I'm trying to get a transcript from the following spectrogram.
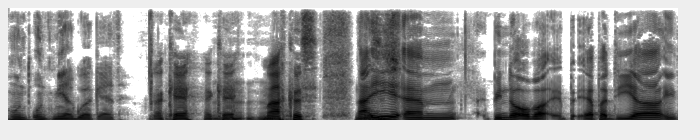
Hund und mir gut geht. Okay, okay. Mhm, mhm. Markus. Na, Das ich ist- ähm, bin da aber eher bei dir, ich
